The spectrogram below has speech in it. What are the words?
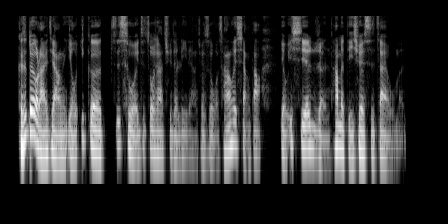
可是对我来讲，有一个支持我一直做下去的力量，就是我常常会想到有一些人，他们的确是在我们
